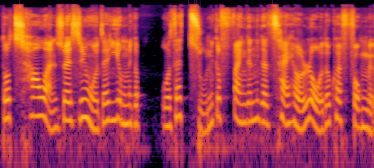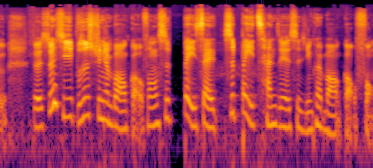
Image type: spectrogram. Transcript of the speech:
都超晚睡，是因为我在用那个。我在煮那个饭跟那个菜还有肉，我都快疯了。对，所以其实不是训练把我搞疯，是备赛是备餐这件事情快把我搞疯。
